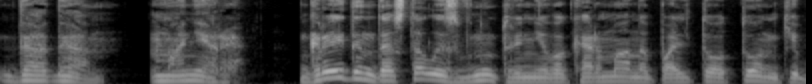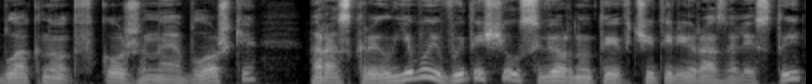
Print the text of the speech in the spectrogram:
«Да-да, манеры». Грейден достал из внутреннего кармана пальто тонкий блокнот в кожаной обложке, раскрыл его и вытащил свернутые в четыре раза листы,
